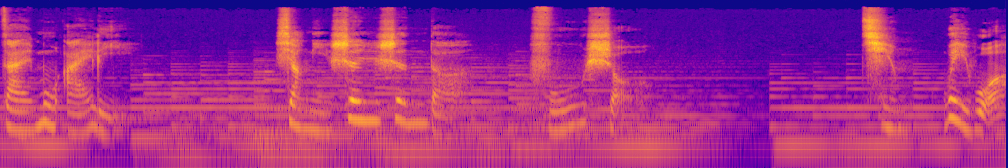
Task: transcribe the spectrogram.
在暮霭里，向你深深的俯首。请为我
